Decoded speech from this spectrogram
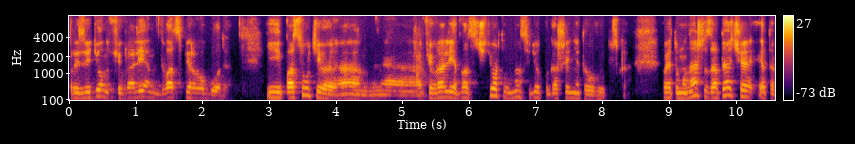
произведен в феврале 2021 года. И по сути а, а, в феврале 24 у нас идет погашение этого выпуска. Поэтому наша задача это,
